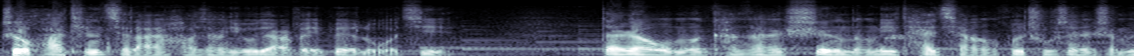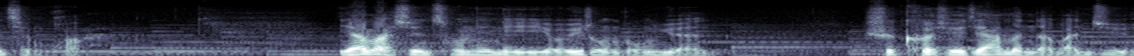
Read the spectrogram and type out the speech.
这话听起来好像有点违背逻辑，但让我们看看适应能力太强会出现什么情况。亚马逊丛林里有一种蝾螈，是科学家们的玩具，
